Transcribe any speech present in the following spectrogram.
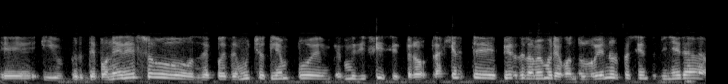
eh, y de poner eso después de mucho tiempo es, muy difícil, pero la gente pierde la memoria. Cuando el gobierno del presidente Piñera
